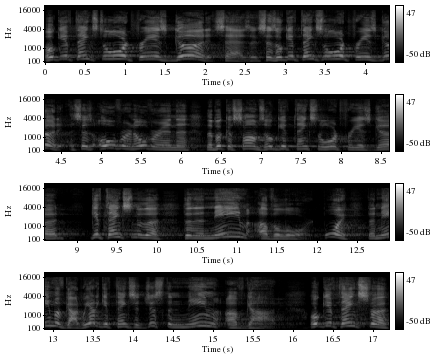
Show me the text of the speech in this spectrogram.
Oh, give thanks to the Lord, for he is good, it says. It says, Oh, give thanks to the Lord, for he is good. It says over and over in the, the book of Psalms, Oh, give thanks to the Lord, for he is good. Give thanks to the, to the name of the Lord. Boy, the name of God. We got to give thanks to just the name of God. Oh, give thanks for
